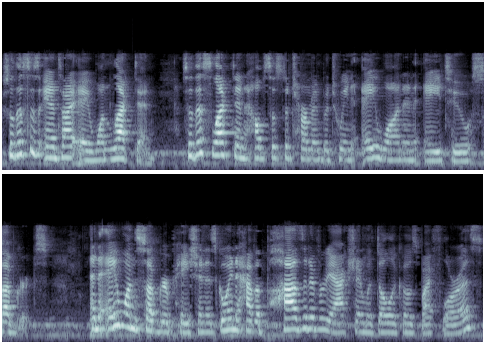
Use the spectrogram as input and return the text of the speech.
So this is anti-A1 lectin. So this lectin helps us determine between A1 and A2 subgroups. An A1 subgroup patient is going to have a positive reaction with dolichos biflorus,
